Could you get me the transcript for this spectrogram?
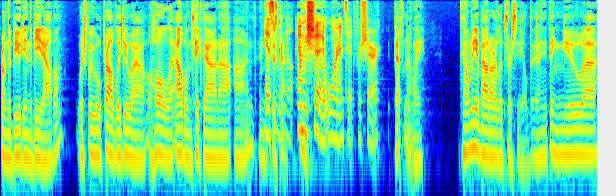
from the Beauty and the Beat album, which we will probably do a, a whole album takedown uh, on. And Yes, we kind- will, and we should. It warrants it for sure. Definitely. Tell me about "Our Lips Are Sealed." Anything you? Uh,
